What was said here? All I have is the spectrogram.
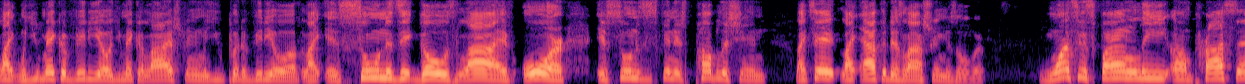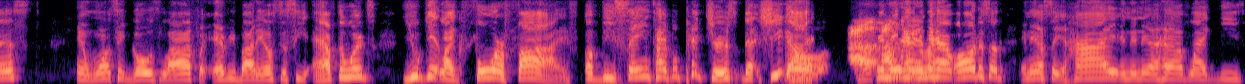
like when you make a video, you make a live stream and you put a video up, like as soon as it goes live or as soon as it's finished publishing, like say like after this live stream is over, once it's finally um processed and once it goes live for everybody else to see afterwards, you get like four or five of these same type of pictures that she got. Well, I, and they, and it they have all this other, and they'll say hi, and then they'll have like these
